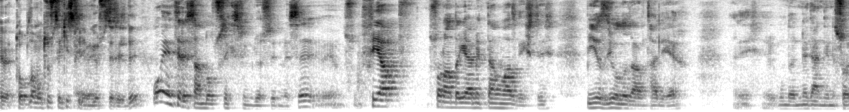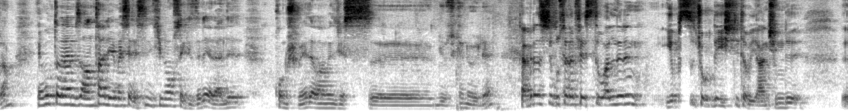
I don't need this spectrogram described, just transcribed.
Evet toplam 38 film gösterildi. O enteresan da 38 film gösterilmesi. FİAP son anda gelmekten vazgeçti. Bir yazı yolladı Antalya'ya. Hani bunların nedenlerini soran. E, muhtemelen biz Antalya meselesini 2018'de de herhalde konuşmaya devam edeceğiz e, gözüken öyle. Ya biraz işte bu sene festivallerin yapısı çok değişti tabii yani şimdi e,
